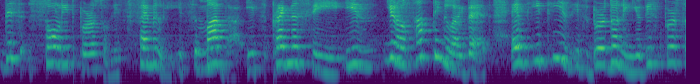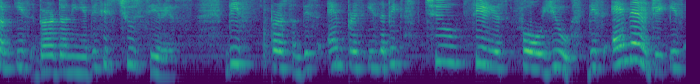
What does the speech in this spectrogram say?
this solid person. It's family it's mother it's pregnancy is you know something like that. And it is it's burdening you. This person is burdening you. This is too serious this person this empress is a bit too serious for you. This energy is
